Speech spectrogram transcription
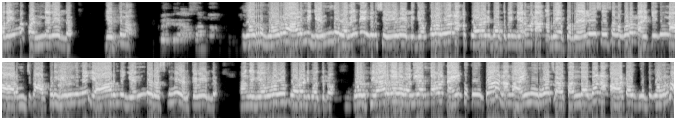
உதவியுமே பண்ணதே இல்லை. எத்தனை ஒரு ஒரு ஆளுமே எந்த உதவியும் எங்களுக்கு செய்யவே இல்லை. எவ்வளவோ நாங்க போராடி பார்த்துட்டோம். ஏன்னா நாங்க இப்ப ரயில்வே ஸ்டேஷன்ல கூட மறைக்கணும்னு நான் ஆரம்பிச்சிட்டோம் அப்படி இருந்துமே யாருமே எந்த ரிஸ்க்குமே எடுக்கவே இல்லை. நாங்க எவ்வளவோ போராடி பார்த்துட்டோம். ஒரு பியார்கால வழியா இருந்தாலும் நைட்டு கூப்பிட்டா நாங்க ஐநூறு ரூபாய் தந்தாதான் நாங்க ஆட்டோ கூட்டு போகணும்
